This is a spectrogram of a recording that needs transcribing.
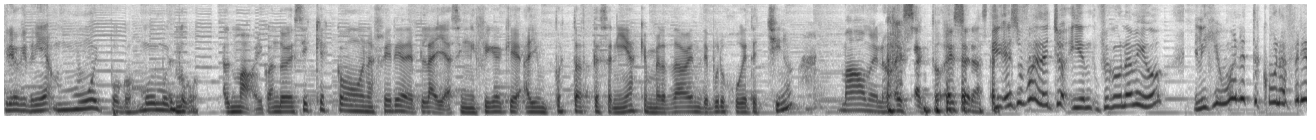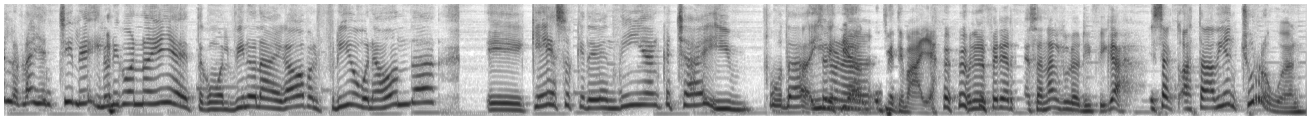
Creo que tenía muy poco, muy, muy poco. Calmado. Y cuando decís que es como una feria de playa, ¿significa que hay un puesto de artesanías que en verdad vende puros juguetes chinos? Más o menos, exacto. Eso era. Y eso fue, de hecho, y fui con un amigo y le dije, bueno, esto es como una feria en la playa en Chile y lo único más navideño es esto, como el vino navegado para el frío, buena onda, eh, quesos que te vendían, ¿cachai? Y puta, y vendían una- maya. Una feria artesanal glorificada. Exacto, hasta habían churros, weón.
